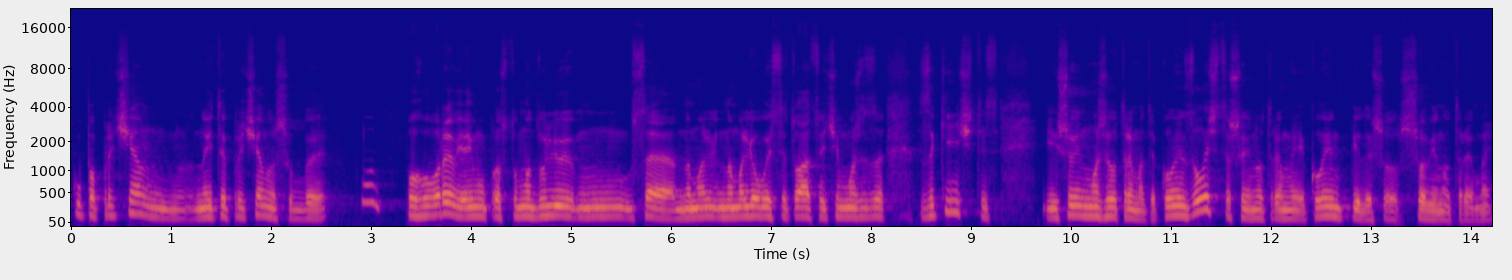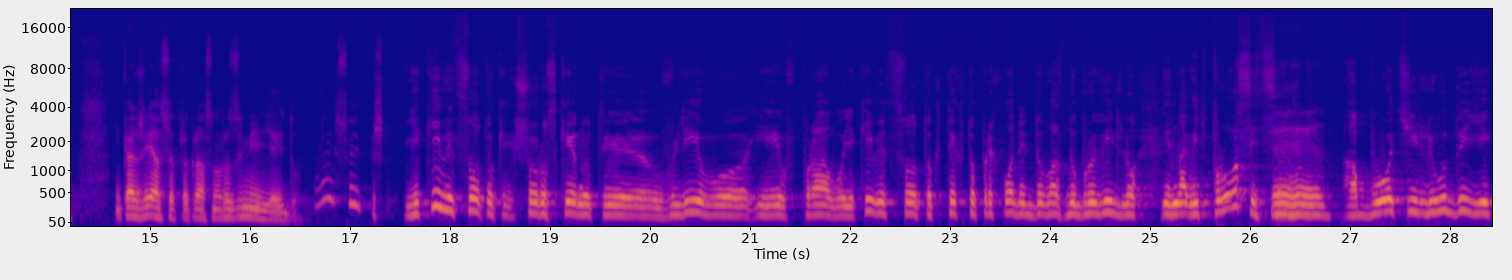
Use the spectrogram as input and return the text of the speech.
купа причин знайти причину, щоб ну, поговорив. Я йому просто модулюю все, намальовую ситуацію, чим може закінчитись, і що він може отримати. Коли він залишиться, що він отримає, і коли він піде, що, що він отримає. Він каже: я все прекрасно розумію, я йду. Ну і все, і пішов. Який відсоток, якщо розкинути вліво і вправо, який відсоток тих, хто приходить до вас добровільно і навіть проситься, або ті люди,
